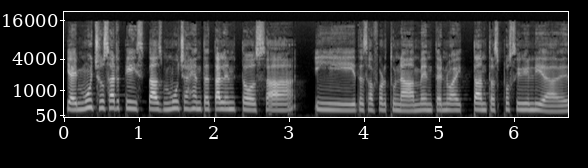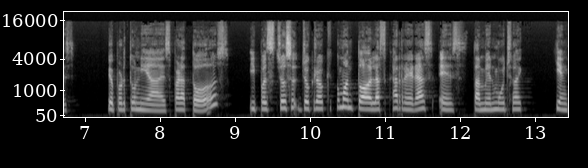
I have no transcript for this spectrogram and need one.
y hay muchos artistas, mucha gente talentosa y desafortunadamente no hay tantas posibilidades y oportunidades para todos. Y pues yo, yo creo que como en todas las carreras es también mucho a quien,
